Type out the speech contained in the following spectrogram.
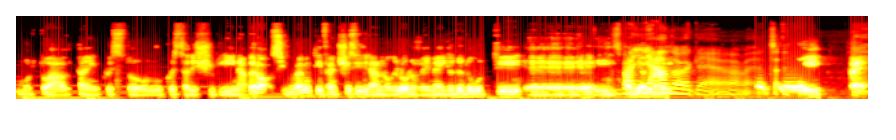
molto alta in, questo, in, questa disciplina, però sicuramente i francesi diranno che loro sono i meglio di tutti. E Sbagliando perché vabbè, cioè, noi, cioè,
